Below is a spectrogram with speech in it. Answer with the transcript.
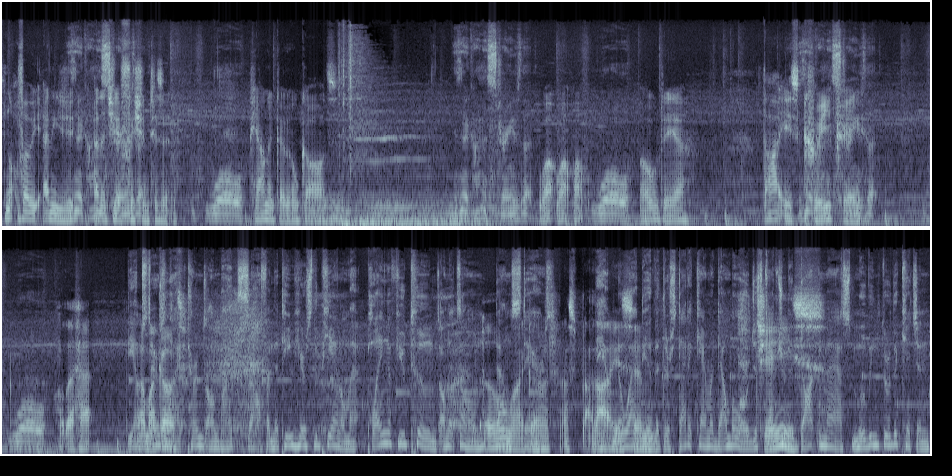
It's not very energy Isn't it kinda energy strange efficient, is it? Whoa. Piano go, oh god. Isn't it kind of strange that? What, what, what? Whoa. Oh dear. That is Isn't it creepy. strange that? Whoa. What the heck? The Oh upstairs my God. light turns on by itself, and the team hears the piano mat playing a few tunes on its own Oh my downstairs. god. That's, They that have is, no idea um, that their static camera down below just captured a dark mass moving through the kitchen,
